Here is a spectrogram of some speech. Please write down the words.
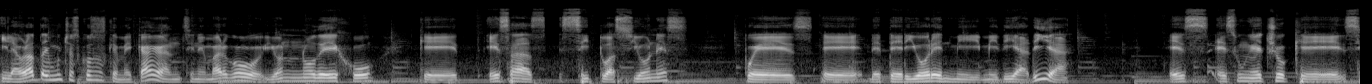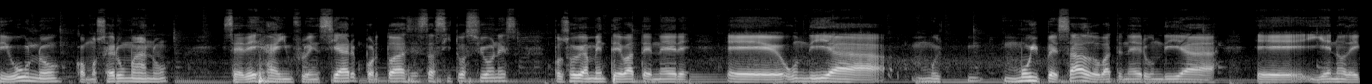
y la verdad hay muchas cosas que me cagan, sin embargo yo no dejo que esas situaciones pues eh, deterioren mi, mi, día a día. Es, es un hecho que si uno como ser humano se deja influenciar por todas estas situaciones, pues obviamente va a tener un día muy, muy pesado, va a tener un día eh, lleno de,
